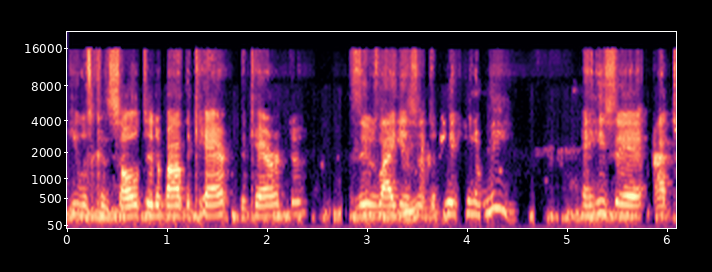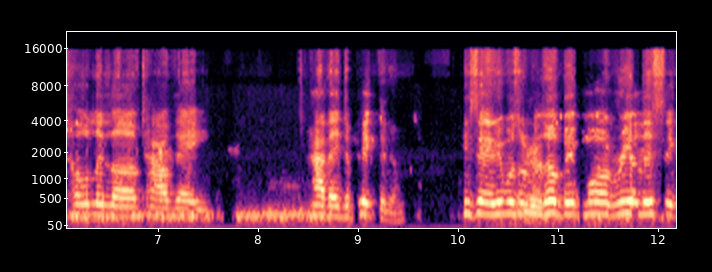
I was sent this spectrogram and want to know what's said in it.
he was consulted about the char- the character because he was like it's a mm-hmm. depiction of me, and he said I totally loved how they how they depicted him. He said it was a Yeah. little bit more realistic,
